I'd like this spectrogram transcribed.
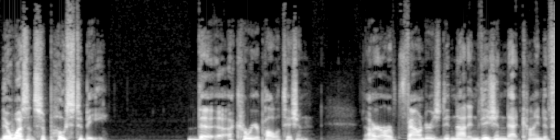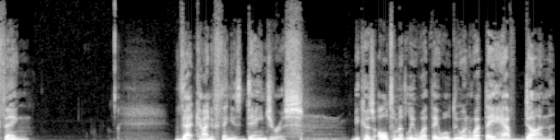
There wasn't supposed to be the, a career politician. Our, our founders did not envision that kind of thing. That kind of thing is dangerous because ultimately what they will do and what they have done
